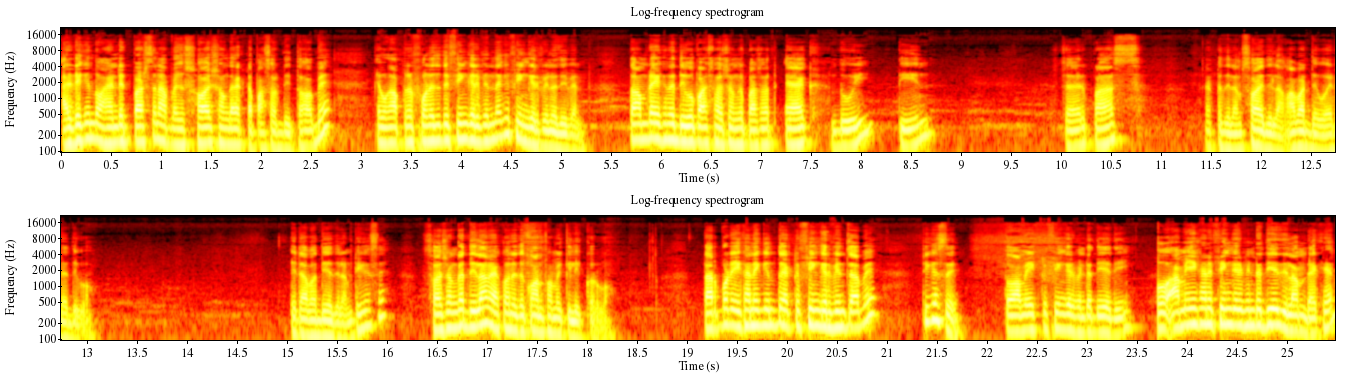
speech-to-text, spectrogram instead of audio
আর এটা কিন্তু হান্ড্রেড পার্সেন্ট আপনাকে ছয় সংখ্যার একটা পাসওয়ার্ড দিতে হবে এবং আপনার ফোনে যদি ফিঙ্গার প্রিন্ট থাকে ফিঙ্গার প্রিন্টও দিবেন। তো আমরা এখানে দিব পাঁচ ছয় সংখ্যার পাসওয়ার্ড এক, দুই, তিন, চার, পাঁচ, একটা দিলাম, ছয় দিলাম, আবার দেবো, এটা দিব। এটা আবার দিয়ে দিলাম, ঠিক আছে? ছয় সংখ্যা দিলাম, এখন যে কনফার্মে ক্লিক করব। তারপরে এখানে কিন্তু একটা ফিঙ্গারপ্রিন্ট যাবে, ঠিক আছে? তো আমি একটু ফিঙ্গারপ্রিন্টটা দিয়ে দিই। তো আমি এখানে ফিঙ্গারপ্রিন্টটা দিয়ে দিলাম, দেখেন।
